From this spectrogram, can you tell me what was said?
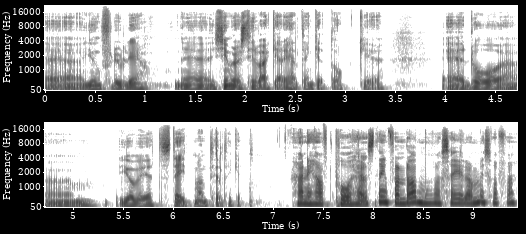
eh, jungfruliga eh, kimrökstillverkare helt enkelt. Och, eh, då eh, gör vi ett statement helt enkelt. Har ni haft påhälsning från dem och vad säger de i så fall?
